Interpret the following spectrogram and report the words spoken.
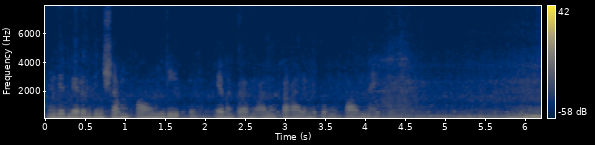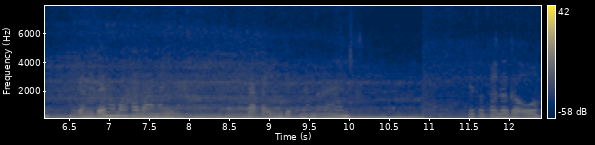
And then meron din siyang palm dito. Ewan ko kung anong pangalan itong palm na ito. Hmm, ganda ng mga halaman niya. Kakaingit naman. Ito talaga oh.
